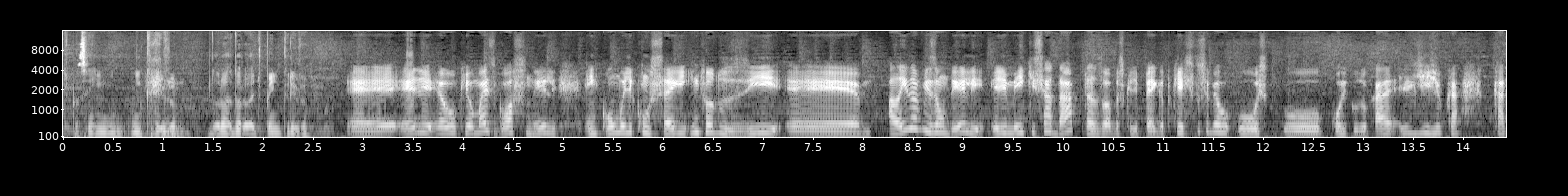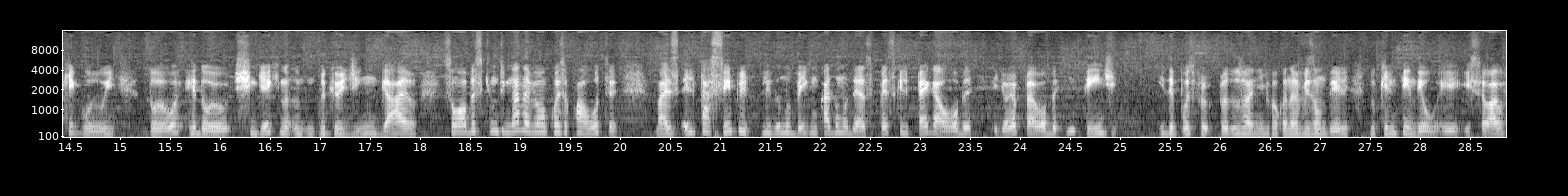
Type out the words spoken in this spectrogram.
Tipo assim, incrível. Doro Redoro é tipo é incrível. É, ele é o que eu mais gosto nele, em como ele consegue introduzir, é, além da visão dele, ele meio que se adapta às obras que ele pega. Porque se você ver o, o, o currículo do cara, ele dirigiu Kakegurui, Doro, Redoro, Shingeki no, no Kyojin, Garo, são obras que não tem nada a ver uma coisa com a outra, mas ele tá sempre lidando bem com cada uma delas. Parece que ele pega a obra, ele olha pra obra, entende e depois produz o anime colocando a visão dele do que ele entendeu. E isso é algo,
